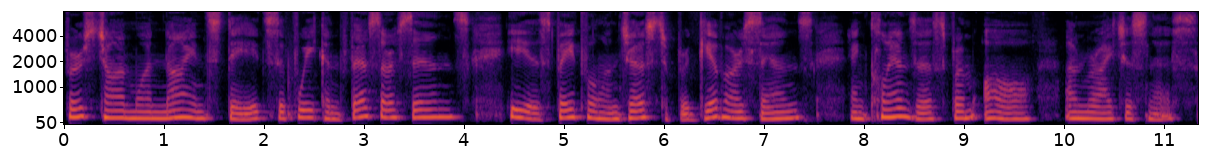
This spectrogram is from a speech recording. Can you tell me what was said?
1 John 1 9 states, If we confess our sins, he is faithful and just to forgive our sins and cleanse us from all unrighteousness.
